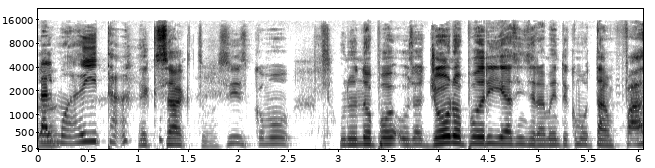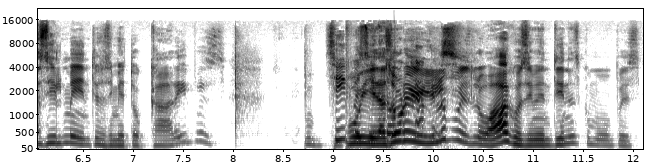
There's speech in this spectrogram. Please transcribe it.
la almohadita. Exacto, sí, es como uno no po- o sea, yo no podría sinceramente como tan fácilmente, o sea, si me tocara y pues pu- Sí, pues, si pudiera sobrevivirlo, pues. pues lo hago, si me entiendes, como pues,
